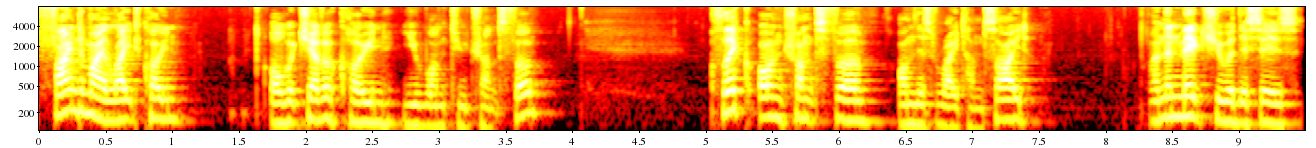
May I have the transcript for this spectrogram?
find my Litecoin or whichever coin you want to transfer. Click on transfer on this right hand side and then make sure this is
